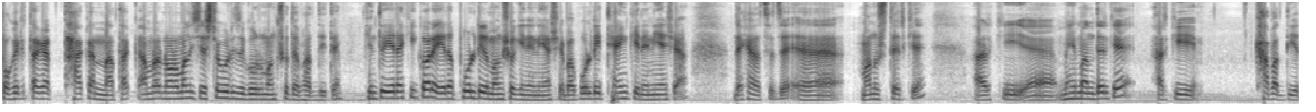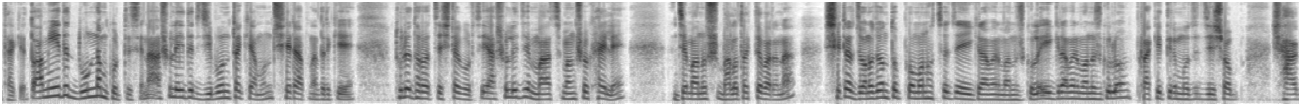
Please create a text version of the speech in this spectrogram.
পকেটে টাকা থাক আর না থাক, আমরা নর্মালি চেষ্টা করি যে গরুর মাংসতে ভাত দিতে। কিন্তু এরা কি করে? এরা পোলট্রির মাংস কিনে নিয়ে আসে বা পোলট্রির ঠ্যাং কিনে নিয়ে আসা। দেখা যাচ্ছে যে মানুষদেরকে আর কি মেহমানদেরকে আর কি খাবার দিয়ে থাকে। তো আমি এদের দুর্নাম করতেছি না। আসলে এদের জীবনটা কেমন সেটা আপনাদেরকে তুলে ধরার চেষ্টা করছি। আসলে যে মাছ, মাংস খাইলে যে মানুষ ভালো থাকতে পারে না, সেটার জনজন্ত প্রমাণ হচ্ছে যে এই গ্রামের মানুষগুলো, এই গ্রামের মানুষগুলো প্রাকৃতির মধ্যে যেসব শাক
